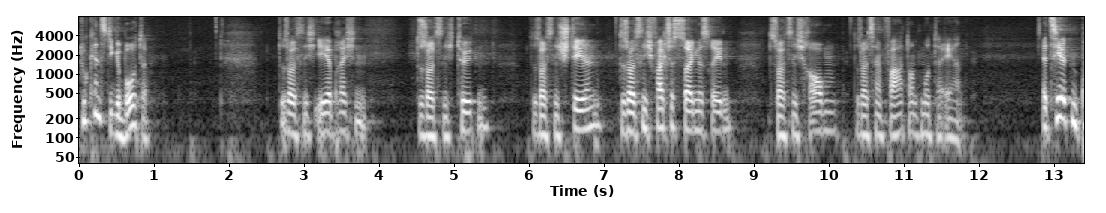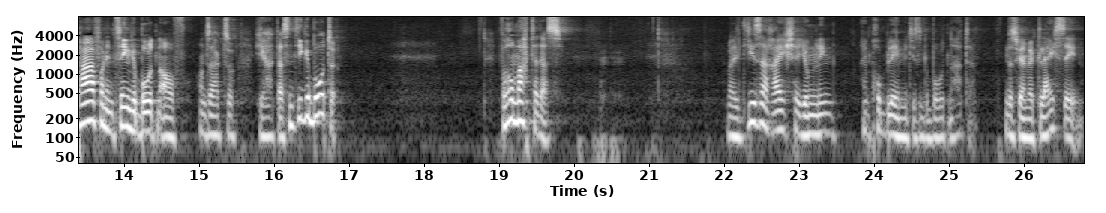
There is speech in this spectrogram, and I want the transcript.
du kennst die Gebote. Du sollst nicht Ehe brechen, Du sollst nicht töten, du sollst nicht stehlen, du sollst nicht falsches Zeugnis reden, du sollst nicht rauben, du sollst deinen Vater und Mutter ehren. Er zählt ein paar von den zehn Geboten auf und sagt so, ja, das sind die Gebote. Warum macht er das? Weil dieser reiche Jüngling ein Problem mit diesen Geboten hatte. Und das werden wir gleich sehen.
